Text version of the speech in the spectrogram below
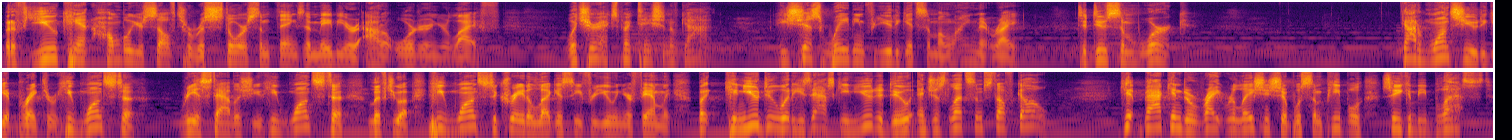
But if you can't humble yourself to restore some things that maybe are out of order in your life, what's your expectation of God? He's just waiting for you to get some alignment right, to do some work. God wants you to get breakthrough. He wants to reestablish you. He wants to lift you up. He wants to create a legacy for you and your family. But can you do what he's asking you to do and just let some stuff go? Get back into right relationship with some people so you can be blessed.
